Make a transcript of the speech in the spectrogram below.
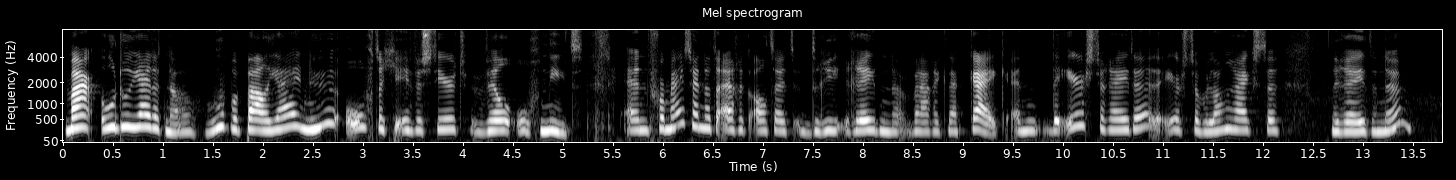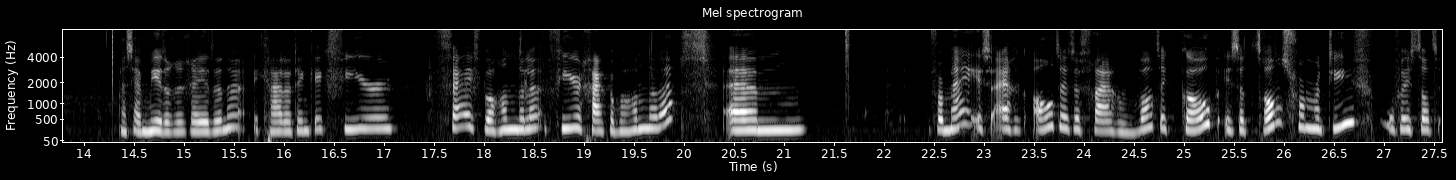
Maar hoe doe jij dat nou? Hoe bepaal jij nu of dat je investeert wel of niet? En voor mij zijn dat eigenlijk altijd drie redenen waar ik naar kijk. En de eerste reden, de eerste belangrijkste redenen, er zijn meerdere redenen. Ik ga er denk ik vier, vijf behandelen. Vier ga ik er behandelen. Um, voor mij is eigenlijk altijd de vraag: wat ik koop, is dat transformatief of is dat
